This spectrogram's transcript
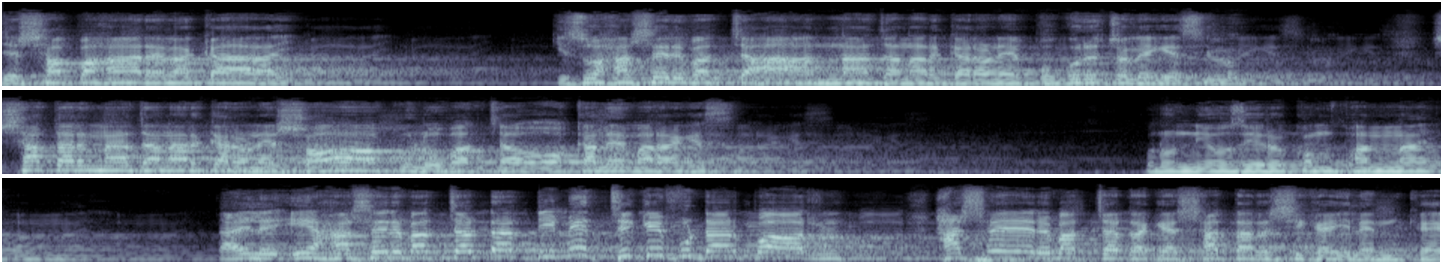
যে সাপাহার এলাকায় কিছু হাঁসের বাচ্চা না জানার কারণে পুকুরে চলে গেছিল। সাঁতার না জানার কারণে সবগুলো বাচ্চা অকালে মারা গেছে। কোন নিউজ এরকম পান নাই। তাইলে এই হাঁসের বাচ্চাটা ডিমের থেকে ফুটার পর হাঁসের বাচ্চাটাকে সাঁতার শিখাইলেন কে?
